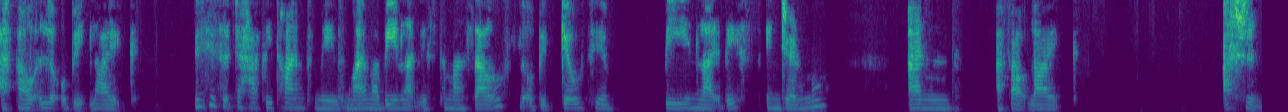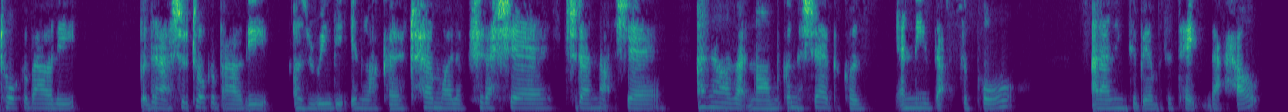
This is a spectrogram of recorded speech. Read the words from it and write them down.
I felt a little bit like this is such a happy time for me. Why am I being like this to myself? A little bit guilty of being like this in general. And I felt like I shouldn't talk about it, but then I should talk about it. I was really in like a turmoil of should I share, should I not share? And I was like, no, I'm going to share because I need that support and I need to be able to take that help.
